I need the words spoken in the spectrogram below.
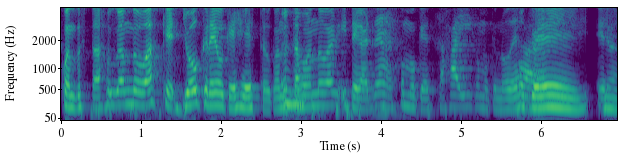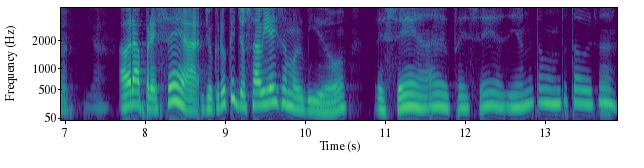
cuando estás jugando básquet. Yo creo que es esto. Cuando estás jugando básquet y te gardean, es como que estás ahí, como que no dejas. ok. Eso. ya, ya. Ahora, presea. Yo creo que yo sabía y se me olvidó. Presea, dale, presea. Si ya no estamos juntos, está verdad.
